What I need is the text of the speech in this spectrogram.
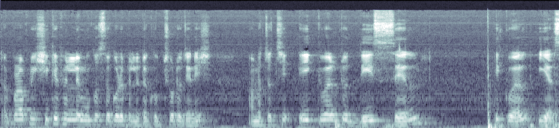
তারপর আপনি শিখে ফেললে, মুখস্থ করে ফেললে এটা খুব ছোট জিনিস। আমরা চাচ্ছি equal to this cell equal yes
